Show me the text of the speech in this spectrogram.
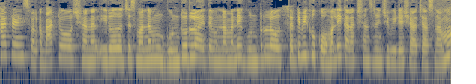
Hi friends welcome back to our channel ఈ రోజు వచ్చేసి మనం గుంటూరులో అయితే ఉన్నామండి. గుంటూరులో వచ్చేసరికి మీకు కోమలి కలెక్షన్స్ నుంచి వీడియో షేర్ చేస్తున్నాము.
